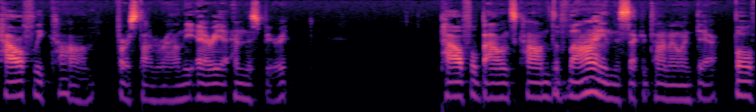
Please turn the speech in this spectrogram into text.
Powerfully calm first time around, the area and the spirit. Powerful, balanced, calm, divine the second time I went there. Both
